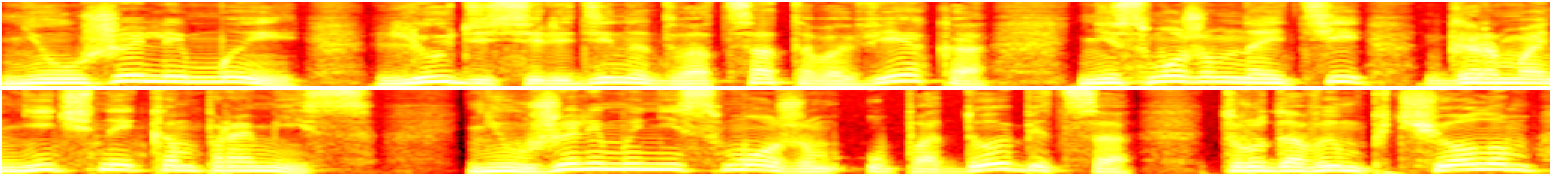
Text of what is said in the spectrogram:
Неужели мы, люди середины XX века, не сможем найти гармоничный компромисс? Неужели мы не сможем уподобиться трудовым пчелам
